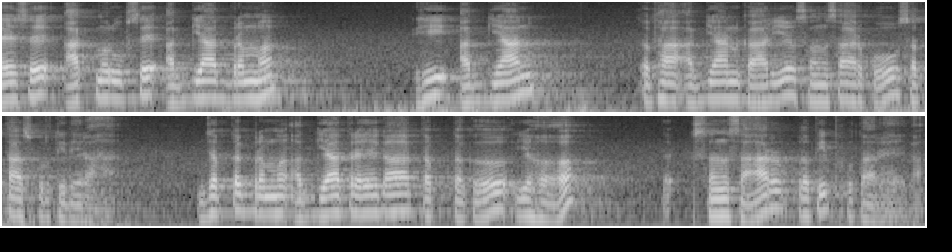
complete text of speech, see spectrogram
ऐसे आत्मरूप से अज्ञात ब्रह्म ही अज्ञान तथा अज्ञान कार्य संसार को सत्ता स्फूर्ति दे रहा है। जब तक ब्रह्म अज्ञात रहेगा, तब तक यह संसार प्रतीत होता रहेगा।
